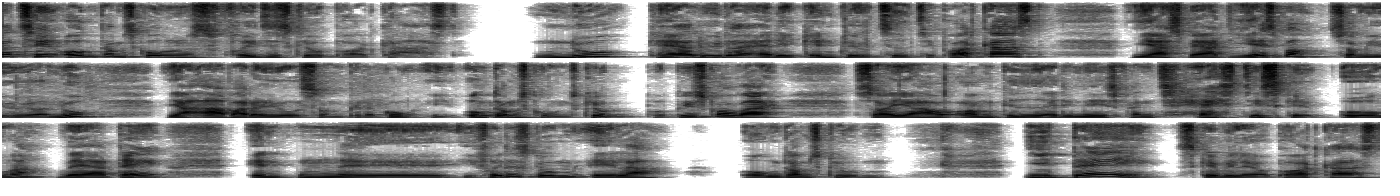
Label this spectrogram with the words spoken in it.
Lytter til Ungdomsskolens fritidsklub podcast. Nu, kære lytter, er det igen blevet tid til podcast. Jeres vært Jesper, som I hører nu, jeg arbejder jo som pædagog i Ungdomsskolens klub på Byskovvej, så jeg er jo omgivet af de mest fantastiske unger hver dag, enten øh, i fritidsklubben eller ungdomsklubben. I dag skal vi lave podcast,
